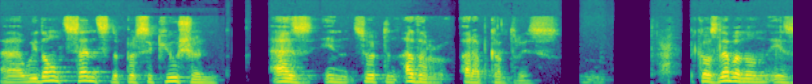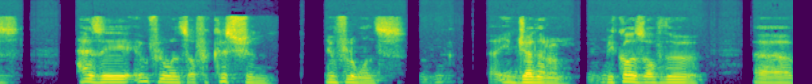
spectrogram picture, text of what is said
uh, we don't sense the persecution as in certain other Arab countries, Mm. because Lebanon is has a influence of a Christian influence Mhm. uh, in general Mhm. because of the uh,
